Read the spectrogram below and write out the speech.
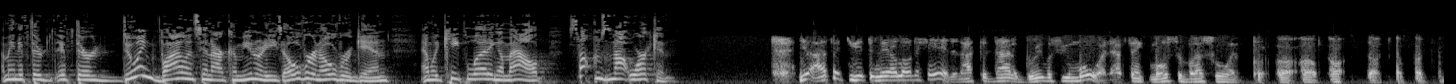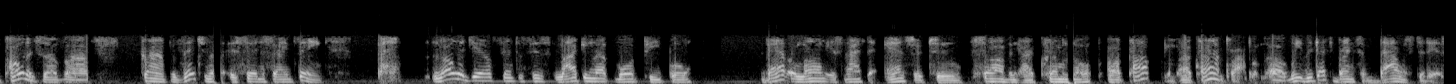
I mean, if they're if they're doing violence in our communities over and over again, and we keep letting them out, something's not working. Yeah, I think you hit the nail on the head, and I could not agree with you more. And I think most of us who are uh, uh, uh, uh, uh opponents of uh, crime prevention is saying the same thing. Longer jail sentences, locking up more people, that alone is not the answer to solving our criminal problem, our crime problem. we we got to bring some balance to this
